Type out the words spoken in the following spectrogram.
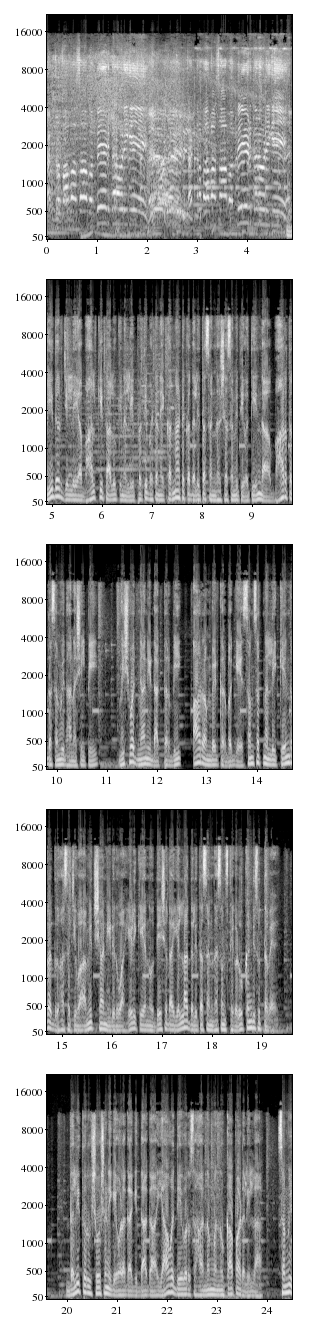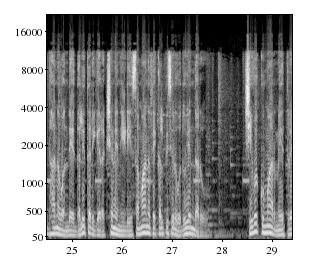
ಡಾಕ್ಟರ್ ಬಾಬಾ ಸಾಹೇಬ್ ಅಂಬೇಡ್ಕರ್ ಅವರಿಗೆ. ಡಾಕ್ಟರ್ ಬಾಬಾ ಸಾಹೇಬ್ ಅಂಬೇಡ್ಕರ್ ಅವರಿಗೆ. ಬೀದರ್ ಜಿಲ್ಲೆಯ ಭಾಲ್ಕಿ ತಾಲೂಕಿನಲ್ಲಿ ಪ್ರತಿಭಟನೆ ಕರ್ನಾಟಕ ದಲಿತ ಸಂಘರ್ಷ ಸಮಿತಿ ವತಿಯಿಂದ ಭಾರತದ ಸಂವಿಧಾನ ಶಿಲ್ಪಿ, ವಿಶ್ವಜ್ಞಾನಿ ಡಾಕ್ಟರ್ ಬಿ ಆರ್ ಅಂಬೇಡ್ಕರ್ ಬಗ್ಗೆ ಸಂಸತ್ನಲ್ಲಿ ಕೇಂದ್ರ ಗೃಹ ಸಚಿವ ಅಮಿತ್ ಶಾ ನೀಡಿರುವ ಹೇಳಿಕೆಯನ್ನು ದೇಶದ ಎಲ್ಲಾ ದಲಿತ ಸಂಘ ಸಂಸ್ಥೆಗಳು ಖಂಡಿಸುತ್ತವೆ. ದಲಿತರು ಶೋಷಣೆಗೆ ಒಳಗಾಗಿದ್ದಾಗ ಯಾವ ದೇವರು ಸಹ ನಮ್ಮನ್ನು ಕಾಪಾಡಲಿಲ್ಲ. ಸಂವಿಧಾನವೊಂದೇ ದಲಿತರಿಗೆ ರಕ್ಷಣೆ ನೀಡಿ ಸಮಾನತೆ ಕಲ್ಪಿಸಿರುವುದು ಎಂದರು. ಶಿವಕುಮಾರ್ ಮೇತ್ರೆ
